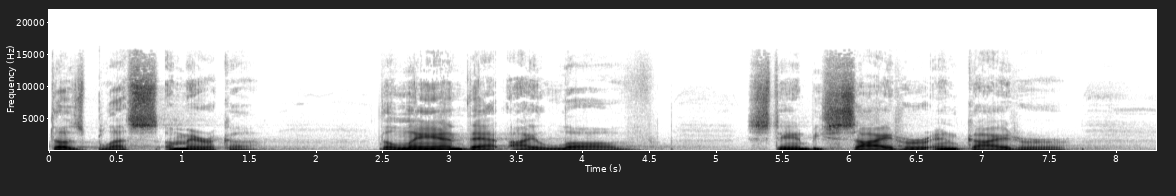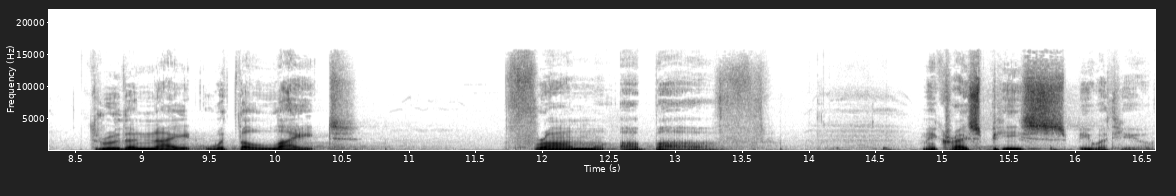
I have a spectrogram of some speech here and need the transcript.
does bless America, the land that I love. Stand beside her and guide her through the night with the light from above. May Christ's peace be with you.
